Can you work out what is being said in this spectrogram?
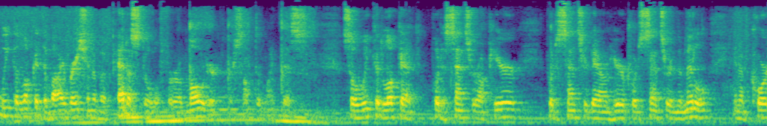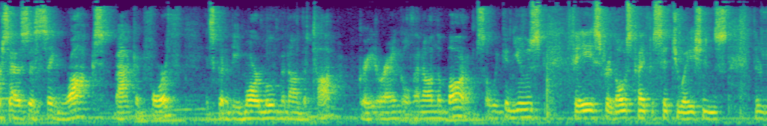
we could look at the vibration of a pedestal for a motor or something like this. So we could look at, put a sensor up here, put a sensor down here, put a sensor in the middle, and of course, as this thing rocks back and forth, it's going to be more movement on the top, greater angle than on the bottom. So we can use phase for those type of situations. There's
